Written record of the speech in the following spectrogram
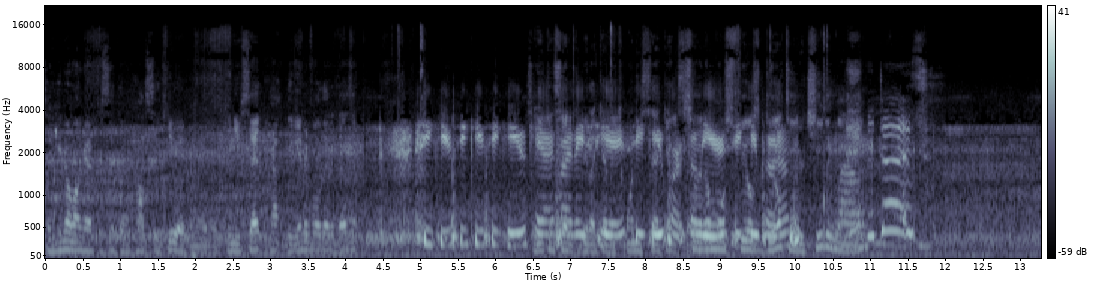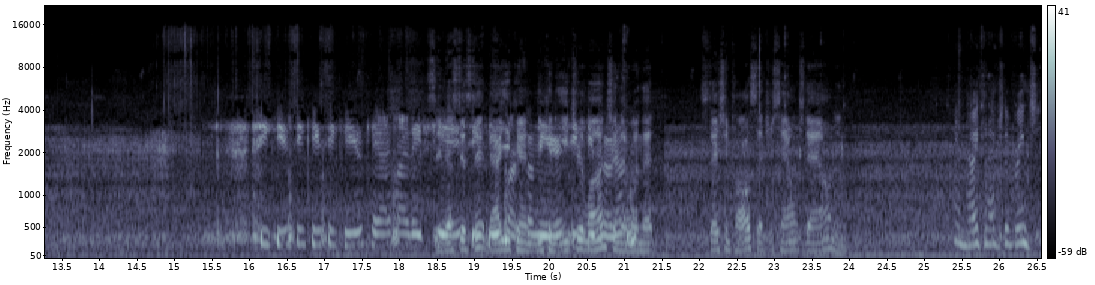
So you no longer have to sit there and call CQ over and over. Can you set the interval that it does it? CQ, CQ, CQ, So you can set it to be like every 20 KI5HTA, CQ, seconds, Parks so on So it almost feels guilty. POTA. You're cheating now. It does. CQ, CQ, CQ, KI5HTA, See, that's just it. Now you Parks on can the you can air, eat your CQ, lunch, and then when that station calls, set your sandwich down, and And now I can actually bring chips.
